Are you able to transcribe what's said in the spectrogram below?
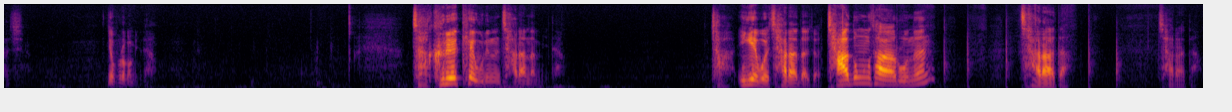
사실. 옆으로 갑니다. 자, 그렇게 우리는 자라납니다. 자, 이게 뭐예요? 잘하다죠. 자동사로는 잘하다. 잘하다.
